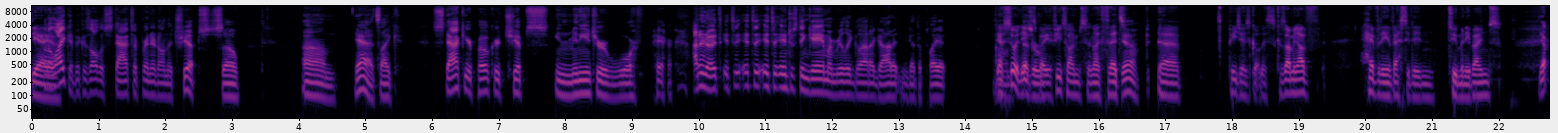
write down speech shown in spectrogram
Yeah, but I like it because all the stats are printed on the chips. So, um, yeah, it's like stack your poker chips in miniature warfare. I don't know. It's it's a, it's a, it's an interesting game. I'm really glad I got it and got to play it. yeah, I Um, saw it at the a- a few times, and I said, yeah, uh, PJ's got this because I mean I've heavily invested in Too Many Bones. Yep.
